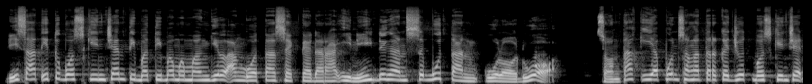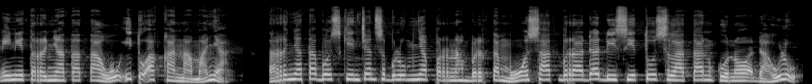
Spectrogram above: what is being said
Di saat itu Bos Kincen tiba-tiba memanggil anggota sekte darah ini dengan sebutan Kulo Duo. Sontak ia pun sangat terkejut Bos Kincen ini ternyata tahu itu akan namanya. Ternyata Bos Kincen sebelumnya pernah bertemu saat berada di situ selatan kuno dahulu.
